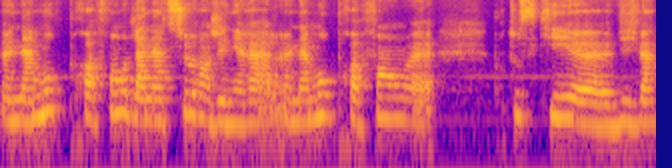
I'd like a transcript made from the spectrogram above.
un, amour profond de la nature en général, un amour profond euh, pour tout ce qui est euh, vivant.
